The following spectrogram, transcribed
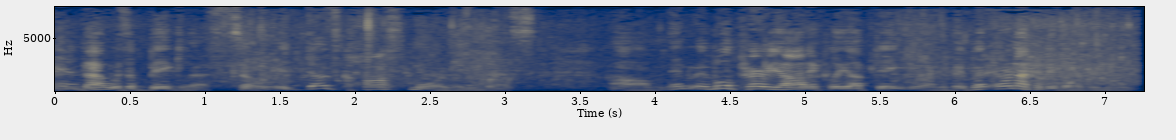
and Yeah. that was a big list. So it does cost more than this. Um, and, and we'll periodically update you on the bid, but we're not going to do that every month.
